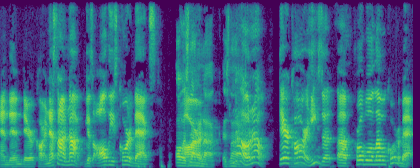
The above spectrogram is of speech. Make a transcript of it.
and then Derek Carr. And that's not a knock because all these quarterbacks oh, it's not are- a knock. It's not. no, no. Derek No. Carr, he's a, a Pro Bowl level quarterback.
